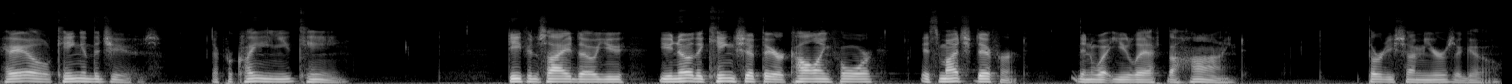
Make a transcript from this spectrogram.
Hail, King of the Jews. They're proclaiming you King. Deep inside, though, you, you know the kingship they are calling for is much different than what you left behind 30 some years ago.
